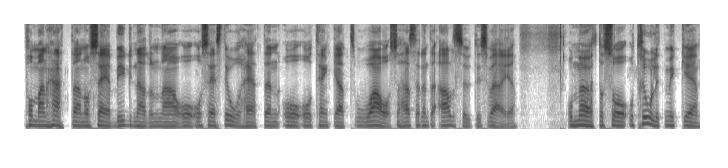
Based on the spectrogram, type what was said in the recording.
på Manhattan och se byggnaderna och, och se storheten och, och tänka att wow, så här ser det inte alls ut i Sverige och möter så otroligt mycket,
